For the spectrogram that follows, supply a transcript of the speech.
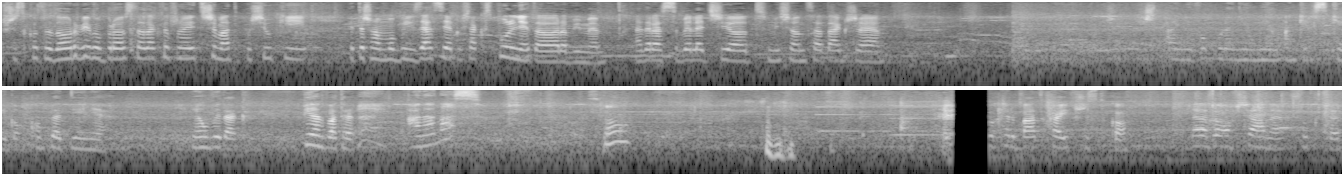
wszystko co dorwie po prostu, tak to przynajmniej trzyma te posiłki. Ja też mam mobilizację, jakoś tak wspólnie to robimy. A teraz sobie leci od miesiąca tak, że Hiszpanii w ogóle nie umiem angielskiego, kompletnie nie. Ja mówię tak, peanut butter, ananas? No. herbatka i wszystko. Znalazłam owsiane, sukces.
